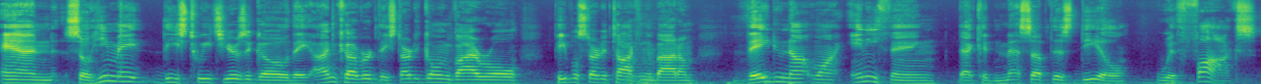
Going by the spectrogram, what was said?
And so he made these tweets years ago. They uncovered, they started going viral. People started talking mm-hmm. about them. They do not want anything that could mess up this deal with Fox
